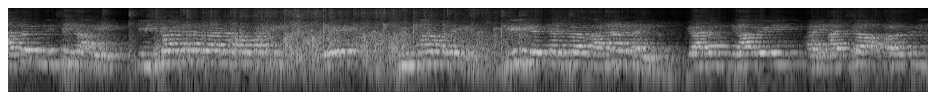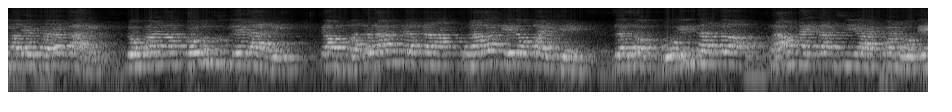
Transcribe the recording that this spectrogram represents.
आजच निश्चित आहे की शिवाजी हे घेतल्याशिवाय राहणार नाही. कारण त्यावेळी आणि आजच्या परिस्थितीमध्ये फरक आहे. लोकांना कळून चुकलेलं आहे का मतदान करताना कुणाला केलं पाहिजे? जसं गोविंदाचं राम नाईकांची आठवण होते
